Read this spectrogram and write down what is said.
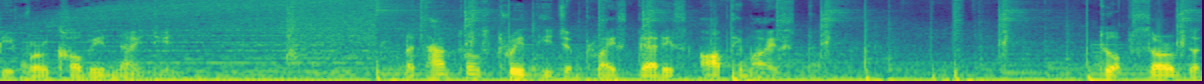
before COVID-19. Le Thanh Ton Street is a place that is optimized to observe the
